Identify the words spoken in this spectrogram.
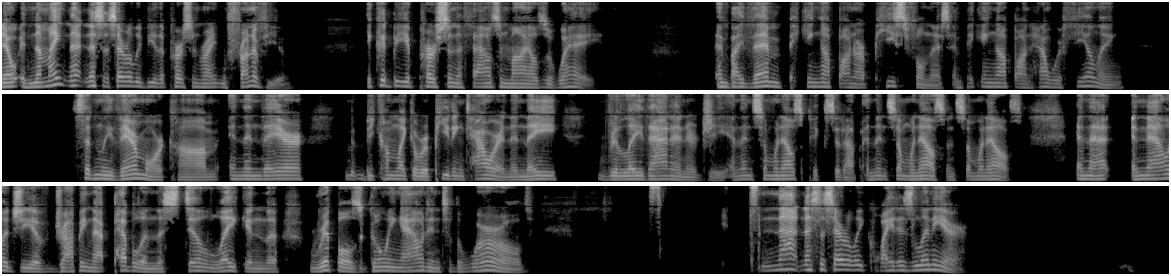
Now, it might not necessarily be the person right in front of you, it could be a person a thousand miles away. And by them picking up on our peacefulness and picking up on how we're feeling, suddenly they're more calm and then they're become like a repeating tower and then they relay that energy and then someone else picks it up and then someone else and someone else and that analogy of dropping that pebble in the still lake and the ripples going out into the world it's not necessarily quite as linear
